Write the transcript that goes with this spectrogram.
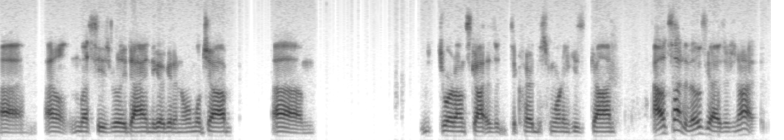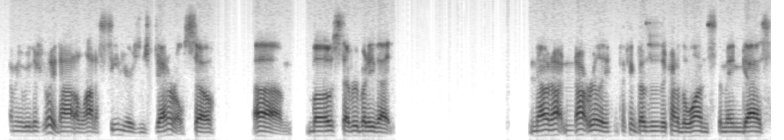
Uh, I don't unless he's really dying to go get a normal job. Um, Jordan Scott is declared this morning he's gone. Outside of those guys, there's not. I mean, there's really not a lot of seniors in general. So um, most everybody that no, not not really. I think those are the kind of the ones, the main guys.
